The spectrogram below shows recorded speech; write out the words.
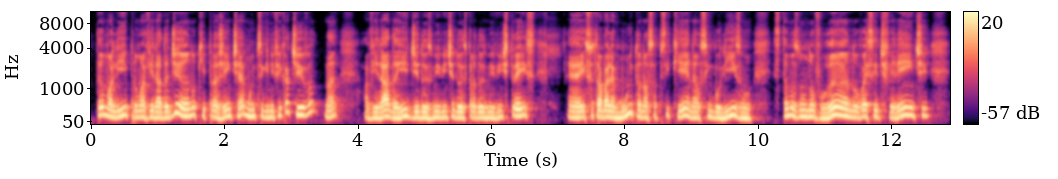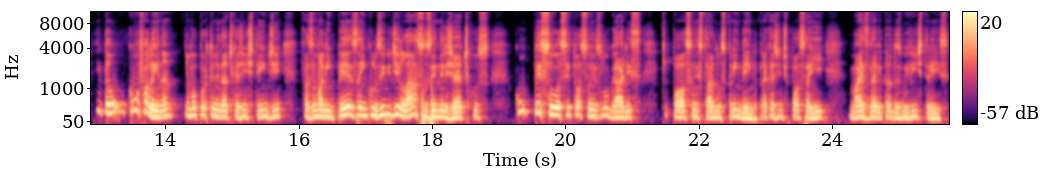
estamos ali para uma virada de ano que para a gente é muito significativa, né? A virada aí de 2022 para 2023 é, isso trabalha muito a nossa psique, né, o simbolismo. Estamos num novo ano, vai ser diferente. Então, como eu falei, né, é uma oportunidade que a gente tem de fazer uma limpeza, inclusive de laços energéticos com pessoas, situações, lugares que possam estar nos prendendo, para que a gente possa ir mais leve para 2023.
